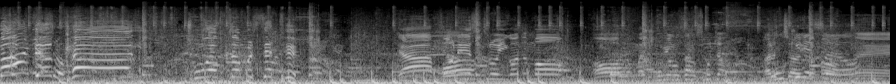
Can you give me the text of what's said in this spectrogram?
완벽한 종합 선물 세트. 야 버네스트로 이거는 뭐 어, 정말 동영상 소정 그렇죠 오긴 뭐, 했어요. 네.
